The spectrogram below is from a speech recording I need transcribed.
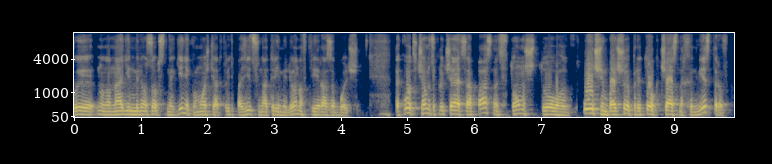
вы, ну, на 1 миллион собственных денег вы можете открыть позицию на 3 миллиона в 3 раза больше. Так вот, в чем заключается опасность? В том, что очень большой приток частных инвесторов –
